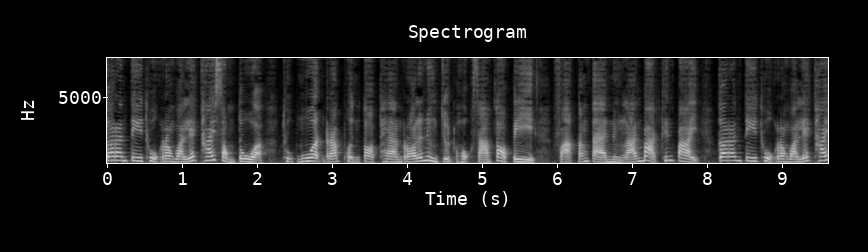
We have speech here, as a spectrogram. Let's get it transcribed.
การันตีถูกรางวัลเลขท้าย 2 ตัวทุกงวดรับผลตอบแทนร้อยละ 1.63 ต่อปี ฝากตั้งแต่ 1 ล้านบาทขึ้นไป การันตีถูกรางวัลเลขท้าย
